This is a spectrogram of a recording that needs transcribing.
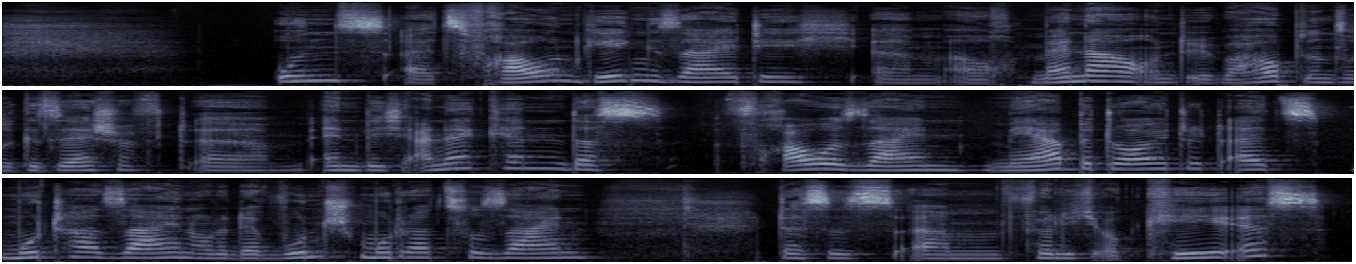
uns als Frauen gegenseitig, ähm, auch Männer und überhaupt unsere Gesellschaft äh, endlich anerkennen, dass Frau sein mehr bedeutet als Mutter sein oder der Wunsch Mutter zu sein, dass es ähm, völlig okay ist,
